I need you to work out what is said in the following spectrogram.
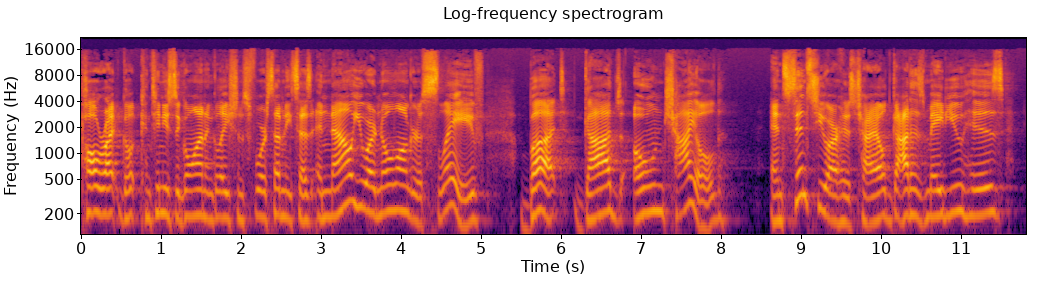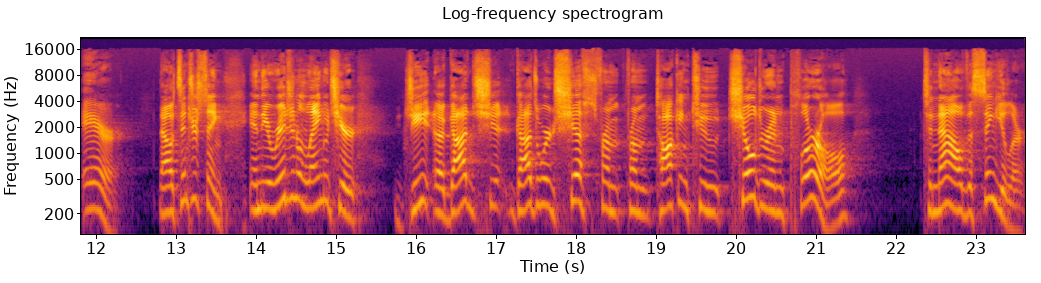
Paul write, go, continues to go on in Galatians 4 7. He says, And now you are no longer a slave, but God's own child. And since you are his child, God has made you his heir. Now, it's interesting. In the original language here, uh, God, God's word shifts from, from talking to children, plural, to now the singular,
